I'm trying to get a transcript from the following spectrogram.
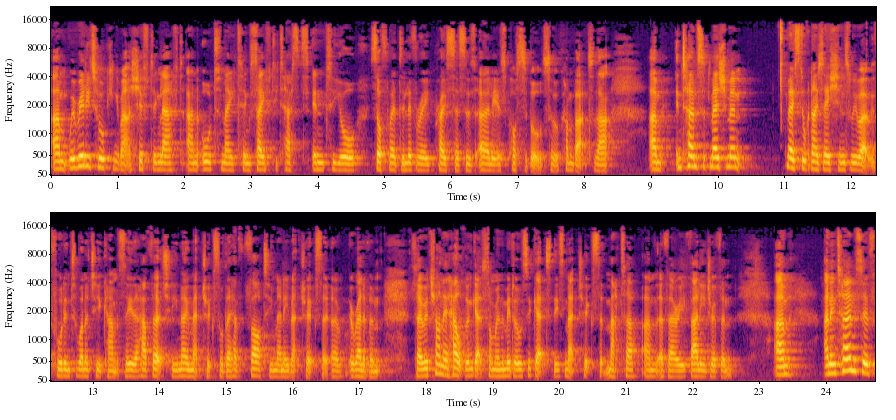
Um, we're really talking about shifting left and automating safety tests into your software delivery process as early as possible. So we'll come back to that. Um, in terms of measurement, most organisations we work with fall into one or two camps. They either have virtually no metrics or they have far too many metrics that are irrelevant. So we're trying to help them get somewhere in the middle to get to these metrics that matter and um, are very value driven. Um, and in terms of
